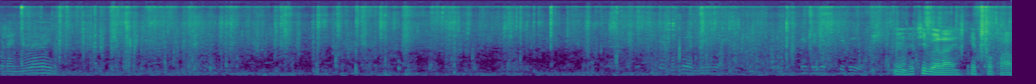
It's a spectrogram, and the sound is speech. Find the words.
บ่ได้หยังเลยเฮ็ดบ่เกินนี่หรอก เฮ็ดแต่เฮ็ดที่เบื่อเออเฮ็ดที่เบื่ออะไรเฮ็ดขาว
